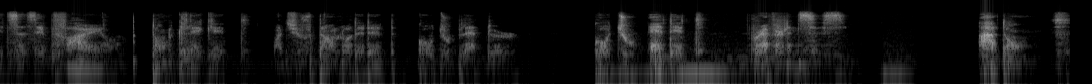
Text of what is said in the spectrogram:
It's a zip file. Don't click it. Once you've downloaded it, go to Blender. Go to Edit, Preferences, Add-ons.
